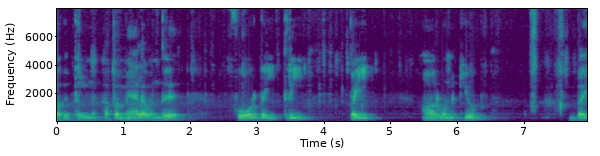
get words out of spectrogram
வகுத்தல்னு. அப்போ மேலே வந்து four by three pi r one cube by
